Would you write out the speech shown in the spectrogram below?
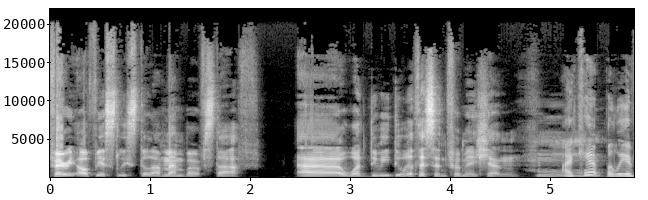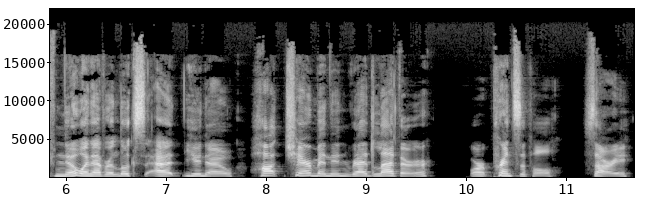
Very obviously still a member of staff. Uh, what do we do with this information? Hmm. I can't believe no one ever looks at, you know, hot chairman in red leather or principal. Sorry.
